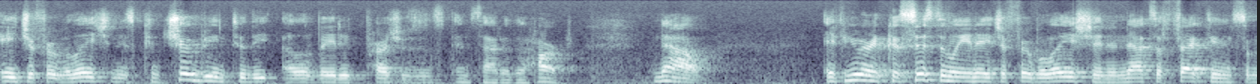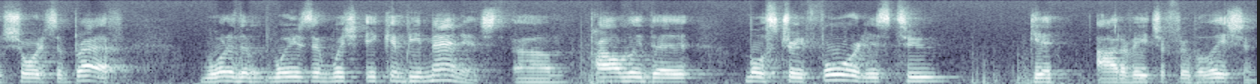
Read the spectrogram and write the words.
atrial fibrillation is contributing to the elevated pressures inside of the heart. Now, if you're consistently in atrial fibrillation and that's affecting some shortness of breath, what are the ways in which it can be managed? Um, probably the most straightforward is to get out of atrial fibrillation.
